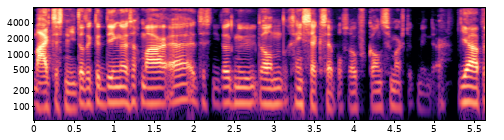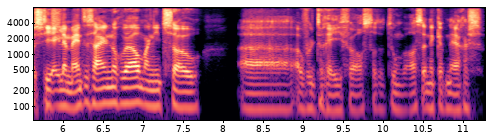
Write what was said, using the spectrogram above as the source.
Maar het is niet dat ik de dingen, zeg maar, eh, het is niet dat ik nu dan geen seks heb of zo op vakantie, maar een stuk minder. ja, Dus precies. die elementen zijn er nog wel, maar niet zo eh, overdreven als dat het toen was. En ik heb nergens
